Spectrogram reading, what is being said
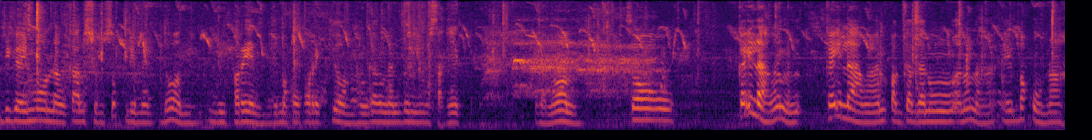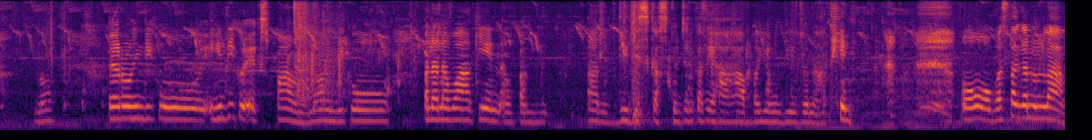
bigay mo ng calcium supplement doon, hindi pa rin, hindi makokorek yun hanggang nandun yung sakit. Ganon. So, kailangan, kailangan pagka ganung ano na, eh bakuna, no? Pero hindi ko, hindi ko expound, no? Hindi ko palalawakin ang pag, uh, didiscuss ko dyan kasi hahaba yung video natin. Oo, basta ganun lang.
